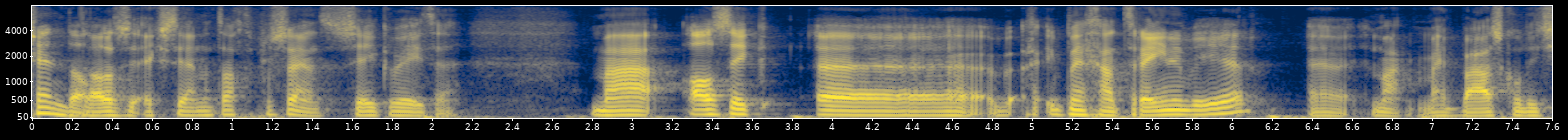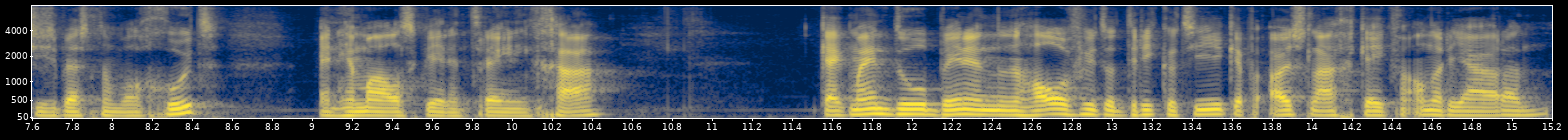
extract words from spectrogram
dan. Dat is de externe 80%, zeker weten. Maar als ik, eh, ik ben gaan trainen weer, eh, maar mijn basisconditie is best nog wel goed. En helemaal als ik weer in training ga. Kijk, mijn doel binnen een half uur tot drie kwartier, ik heb uitslagen gekeken van andere jaren,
